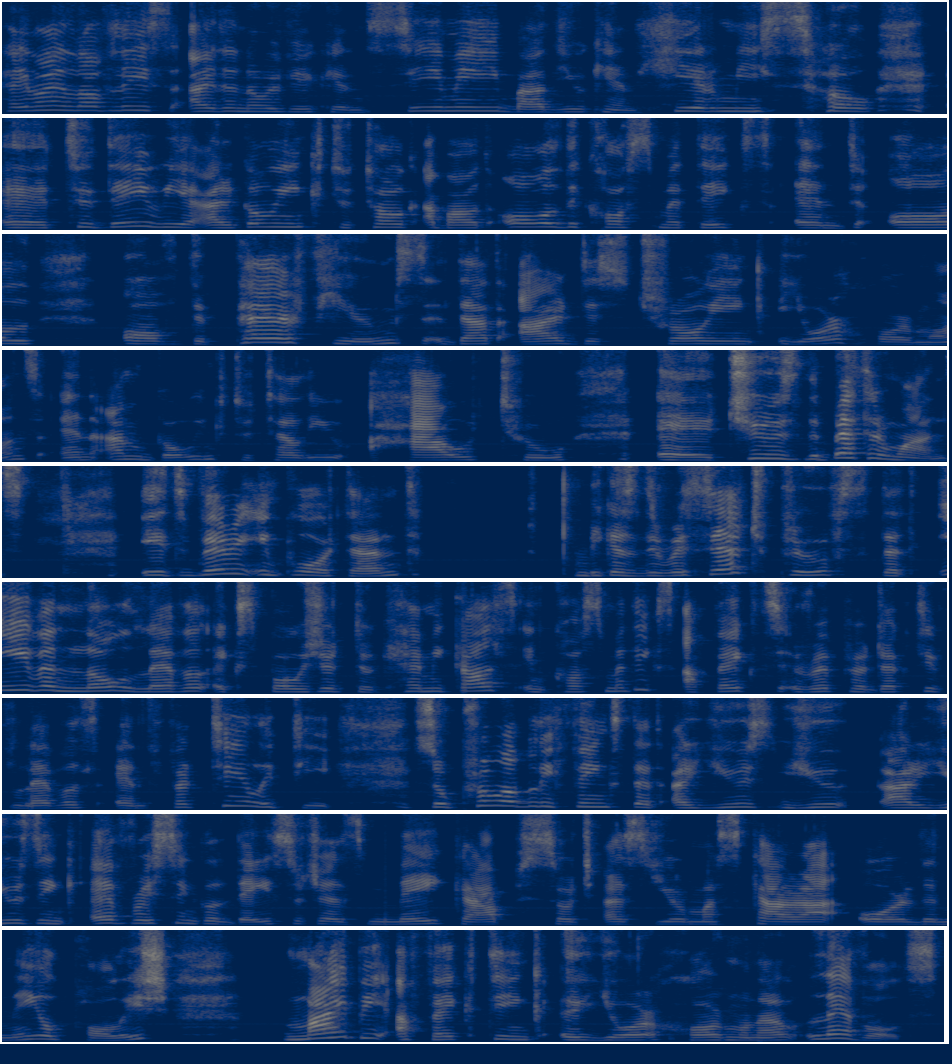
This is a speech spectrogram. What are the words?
Hey, my lovelies. I don't know if you can see me, but you can hear me. So, uh, today we are going to talk about all the cosmetics and all of the perfumes that are destroying your hormones. And I'm going to tell you how to uh, choose the better ones. It's very important because the research proves that even low level exposure to chemicals in cosmetics affects reproductive levels and fertility. So probably things that are used you are using every single day such as makeup such as your mascara or the nail polish might be affecting uh, your hormonal levels.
